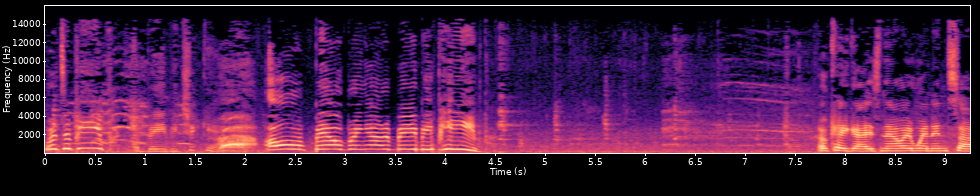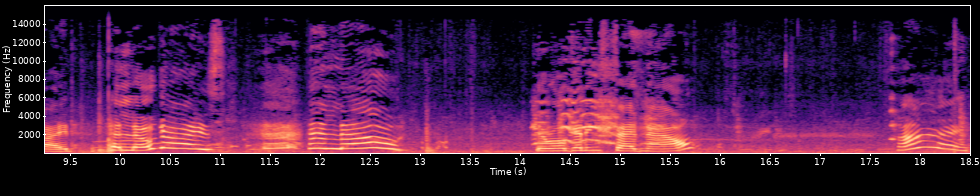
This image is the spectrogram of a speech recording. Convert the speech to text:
What's a peep? A baby chicken. Oh, Bill, bring out a baby peep. Okay, guys, now I went inside. Hello, guys. Hello. They're all getting fed now. Hi.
